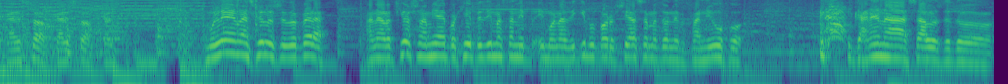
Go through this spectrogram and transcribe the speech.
Ευχαριστώ, ευχαριστώ, ευχαριστώ. Μου λέει ένας φίλος εδώ πέρα Αναρωτιώσουν μια εποχή επειδή ήμασταν οι μοναδικοί που παρουσιάσαμε τον επιφανιούχο Κανένας άλλος δεν το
